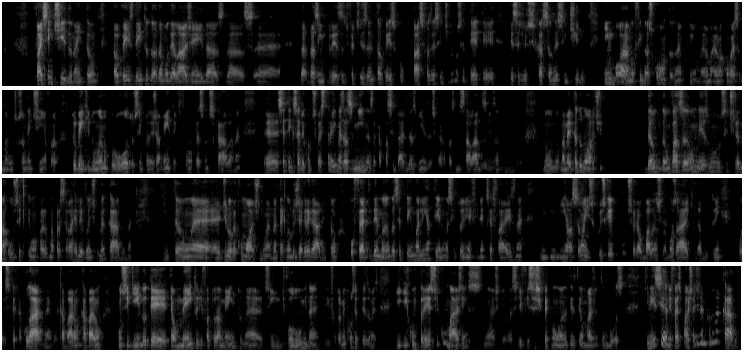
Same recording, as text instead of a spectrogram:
faz sentido, né? Então, talvez dentro da, da modelagem aí das, das, é, da, das empresas de fertilizante, talvez passe a fazer sentido você ter, ter, ter essa diversificação nesse sentido. Embora, no fim das contas, né, era, uma, era uma conversa, uma discussão que a gente tinha, falava, tudo bem que de um ano para o outro, sem planejamento, a gente está falando de pressão de escala, né? É, você tem que saber quanto você vai extrair, mas as minas, a capacidade das minas, acho que a capacidade instalada das minas no, no, na América do Norte dão, dão vazão mesmo se tirando a Rússia, que tem uma, uma parcela relevante do mercado, né? Então, é, é, de novo, é commodity, não é, não é, tecnologia agregada. Então, oferta e demanda, você tem uma linha tênue, uma sintonia fina que você faz né, em, em, relação a isso. Por isso que, se olhar o balanço da Mosaic, da Nutrim, pô, é espetacular, né? Acabaram, acabaram conseguindo ter, ter aumento de faturamento, né? Assim, de volume, né? E faturamento com certeza, mas e, e com preço e com margens, não, acho que vai ser difícil acho que pegar um ano que eles tenham margens tão boas que nem esse ano, e faz parte da dinâmica do mercado.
